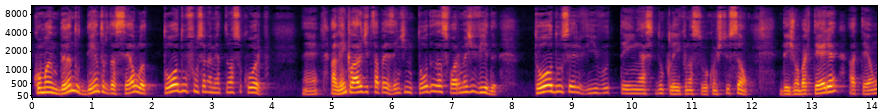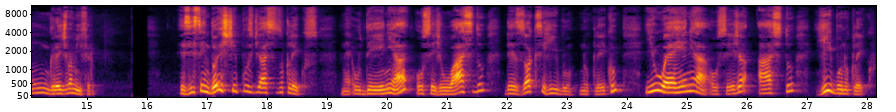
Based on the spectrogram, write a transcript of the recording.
comandando dentro da célula todo o funcionamento do nosso corpo. Né? Além, claro, de estar presente em todas as formas de vida. Todo ser vivo tem ácido nucleico na sua constituição, desde uma bactéria até um grande mamífero. Existem dois tipos de ácidos nucleicos. Né? O DNA, ou seja, o ácido desoxirribonucleico, e o RNA, ou seja, ácido ribonucleico.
